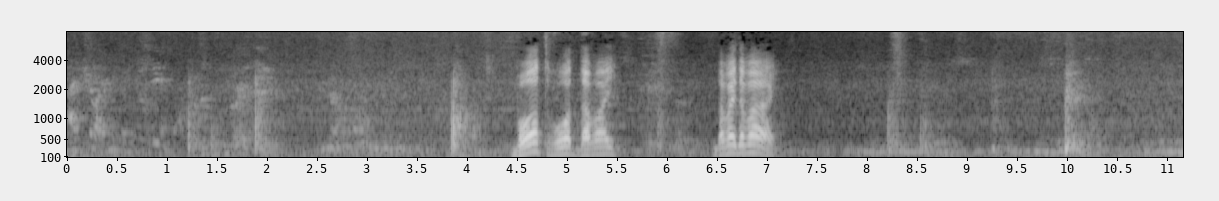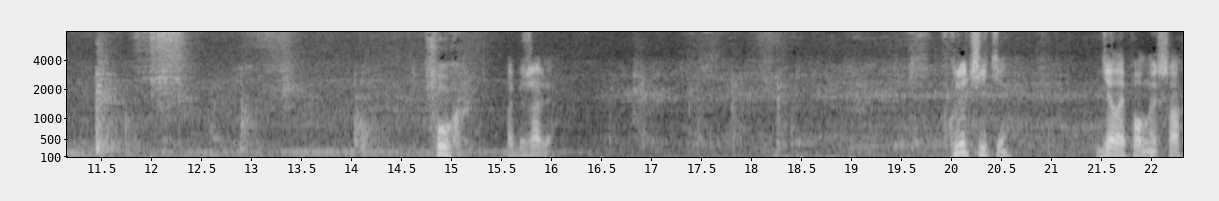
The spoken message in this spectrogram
А что, они большие? Вот, вот, давай. Давай, давай. Фух, побежали. Включите. Делай полный шаг.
